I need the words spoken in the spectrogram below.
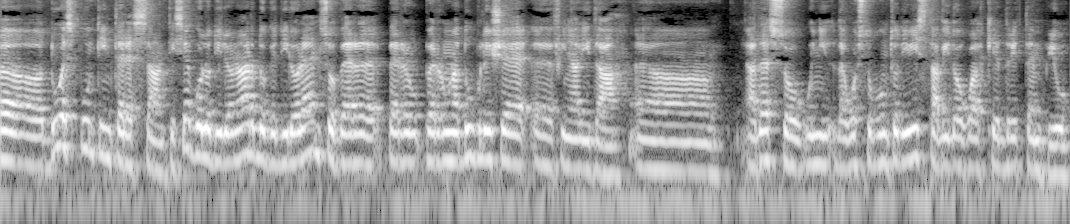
Uh, due spunti interessanti, sia quello di Leonardo che di Lorenzo, per, per, per una duplice uh, finalità. Uh, adesso, quindi, da questo punto di vista, vi do qualche dritta in più.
